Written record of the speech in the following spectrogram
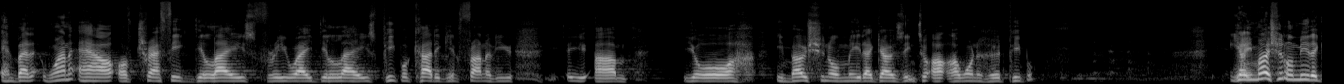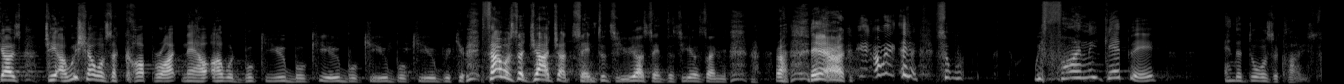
and but one hour of traffic delays, freeway delays, people cutting in front of you, um, your emotional meter goes into, I, I want to hurt people? your emotional meter goes, gee, I wish I was a cop right now. I would book you, book you, book you, book you, book you. If I was the judge, I'd sentence you, I'd sentence you. i'd Right? Yeah. So we finally get there, and the doors are closed.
